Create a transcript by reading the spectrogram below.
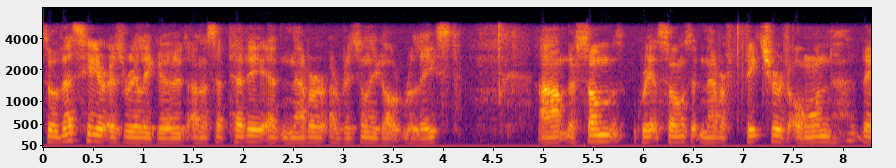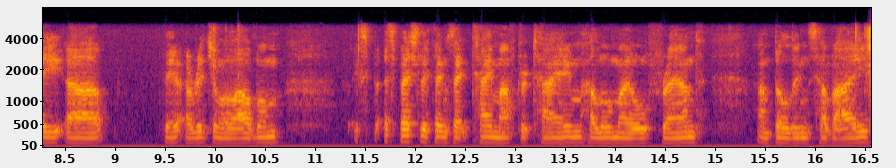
So this here is really good and it's a pity it never originally got released. Um, there's some great songs that never featured on the uh, the original album especially things like Time After Time, Hello My Old Friend and Buildings Have Eyes.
